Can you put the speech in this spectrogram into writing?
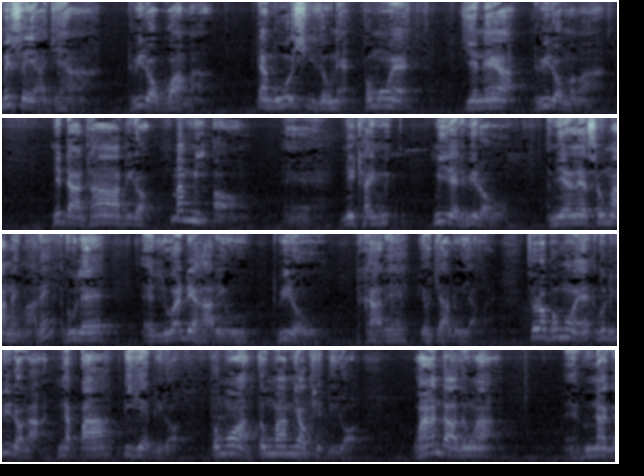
မိတ်ဆွေရခြင်းဟာ တပည့်တော်ဘဝမှာတန်ဖိုးအရှိဆုံးနဲ့ဘုံဘုံရဲ့ရင်ထဲကတပည့်တော်မှာမှာမေတ္တာထားပြီးတော့မှတ်မိအောင်အဲနေထိုင်မိမိတဲ့တပည့်တော်ကိုအမြဲတမ်းဆုံးမနိုင်ပါတယ်အခုလဲအဲလိုအပ်တဲ့ဟာတွေကိုတပည့်တော်ကိုတခါတည်းပြောကြားလို့ရပါတယ်ဆိုတော့ဘုံဘုံရဲ့အခုတပည့်တော်ကနှစ်ပါးပြီးခဲ့ပြီးတော့ဘုံဘုံကသုံးပါးမြောက်ဖြစ်ပြီးတော့ဝမ်းအသာဆုံးကအဲခုနက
